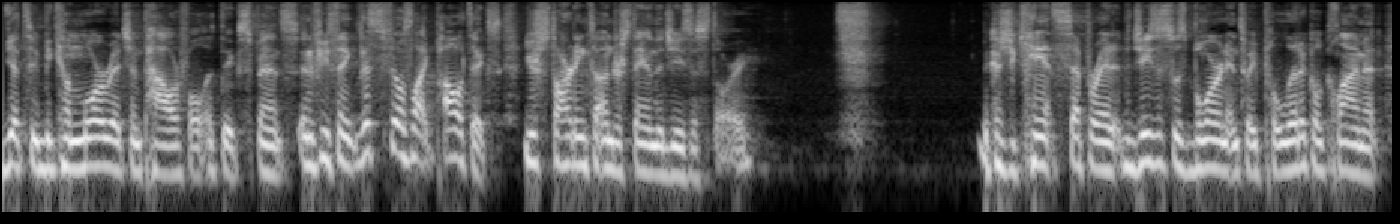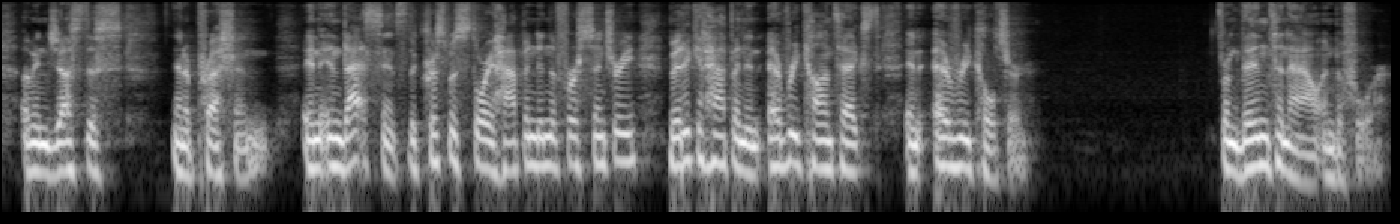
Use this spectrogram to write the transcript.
get to become more rich and powerful at the expense. And if you think this feels like politics, you're starting to understand the Jesus story. Because you can't separate it. Jesus was born into a political climate of injustice and oppression. And in that sense, the Christmas story happened in the first century, but it could happen in every context, in every culture, from then to now and before.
